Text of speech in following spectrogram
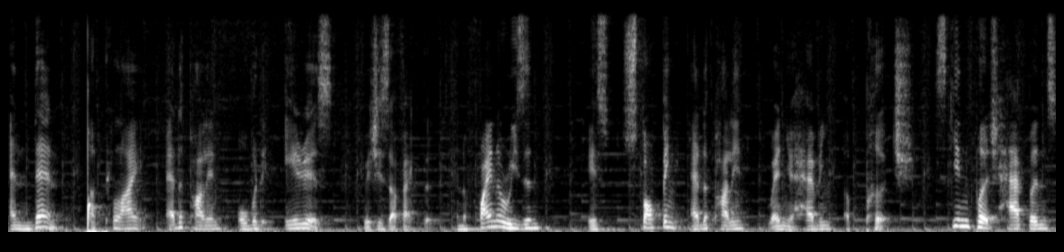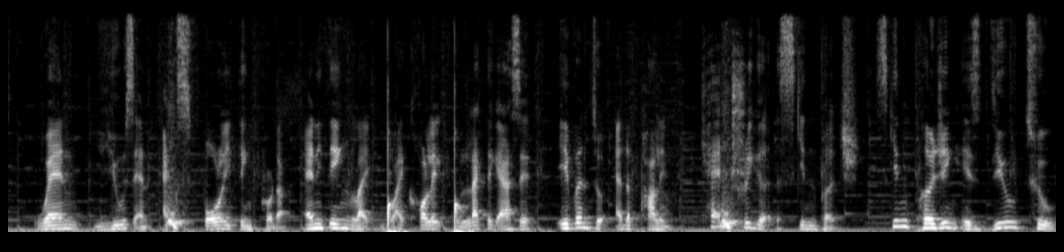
and then apply Adapalene over the areas which is affected. And the final reason is stopping Adapalene when you're having a purge. Skin purge happens when you use an exfoliating product. Anything like glycolic lactic acid, even to Adapalene can trigger a skin purge. Skin purging is due to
